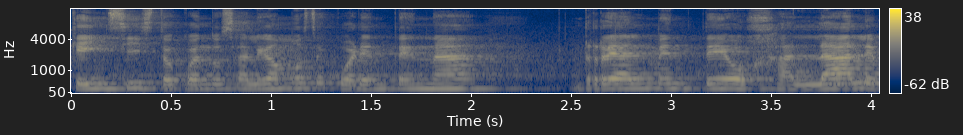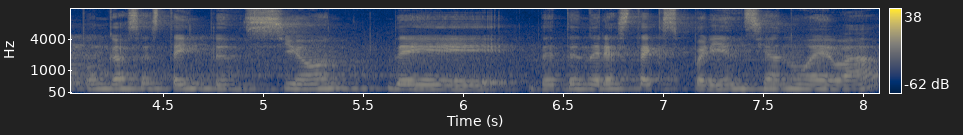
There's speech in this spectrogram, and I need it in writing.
que insisto, cuando salgamos de cuarentena, realmente ojalá le pongas esta intención de, tener esta experiencia nueva,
